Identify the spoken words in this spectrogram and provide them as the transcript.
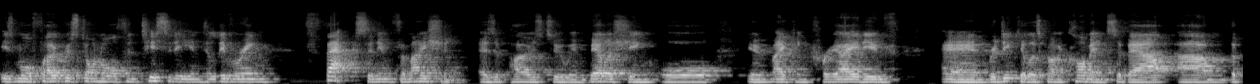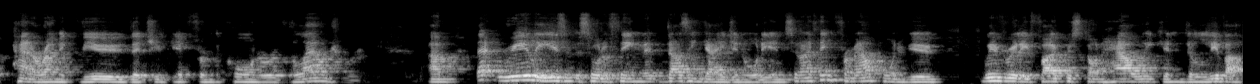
is more focused on authenticity and delivering facts and information as opposed to embellishing or you know making creative and ridiculous kind of comments about um, the panoramic view that you get from the corner of the lounge room. Um, that really isn't the sort of thing that does engage an audience. And I think from our point of view, we've really focused on how we can deliver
